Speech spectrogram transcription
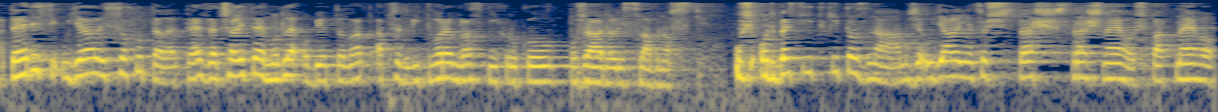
a tehdy si udělali sochu telete, začali té modle obětovat a před výtvorem vlastních rukou pořádali slavnosti. Už od besídky to znám, že udělali něco straš, strašného, špatného,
